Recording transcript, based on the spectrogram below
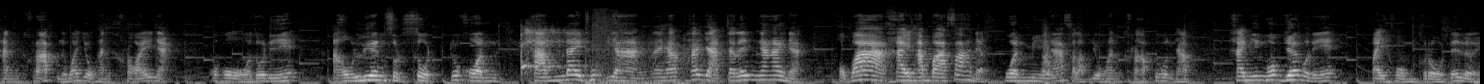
ฮันครับ หรือว่าโยฮันครอยเนี่ย โอ้โห ตัวนี้เอาเรื่องสุดๆ ทุกคนทำได้ทุกอย่างนะครับ ถ้าอยากจะเล่นง่ายเนี่ย ผมว่าใครทำบาซ่าเนี่ยควรมีนะสำหรับโยฮันครับทุกคนครับ ใครมีงบเยอะกว่านี้ไปโฮมโกรดได้เลย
